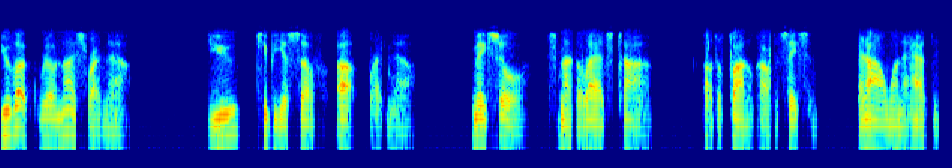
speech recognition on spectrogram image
you look real nice right now. You keeping yourself up right now. Make sure it's not the last time of the final conversation. And I don't want to have to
